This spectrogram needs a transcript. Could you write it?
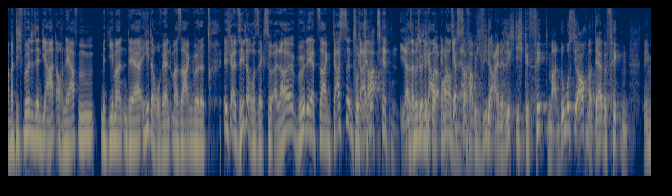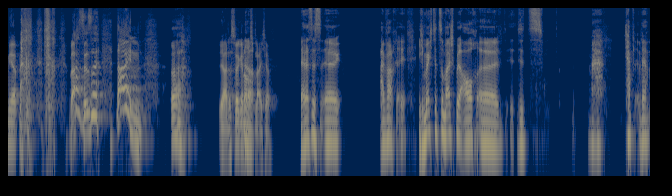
Aber dich würde denn die Art auch nerven mit jemandem, der hetero wäre und immer sagen würde, ich als Heterosexueller würde jetzt sagen, das sind Total. geile Titten. Ja, das natürlich. Auch Oder, oh, gestern habe ich wieder eine richtig gefickt, Mann. Du musst die auch mal derbe ficken. Denke ich mir, was ist es? Nein. Äh, ja, das wäre genau ja. das Gleiche. Ja, das ist äh, einfach, äh, ich möchte zum Beispiel auch äh, jetzt, ich habe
